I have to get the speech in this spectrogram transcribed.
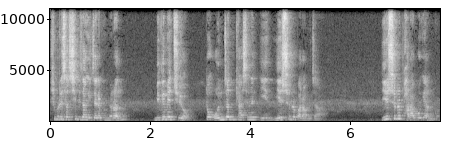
히브리서 12장 2절에 보면은 믿음의 주요 또 온전케 하시는 이 예수를 바라보자. 예수를 바라보게 하는 것.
